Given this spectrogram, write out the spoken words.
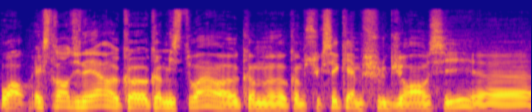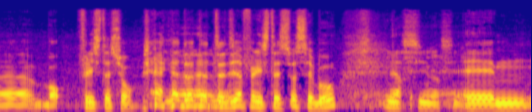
Waouh, extraordinaire euh, comme, histoire, euh, comme, euh, comme succès quand même fulgurant aussi. bon, félicitations. Il y a d'autres à te dire, félicitations, c'est beau. Merci, merci. Et hum,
